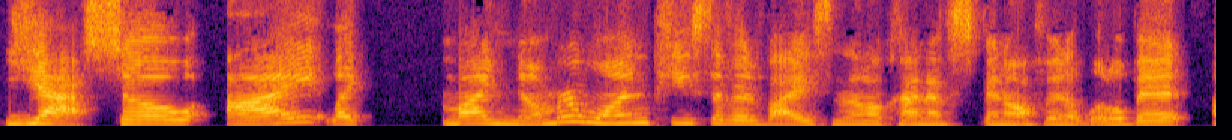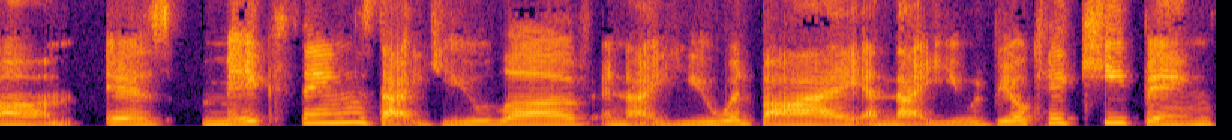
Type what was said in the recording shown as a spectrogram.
Yeah. So I like my number one piece of advice, and then I'll kind of spin off it a little bit, um, is make things that you love and that you would buy and that you would be okay keeping.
